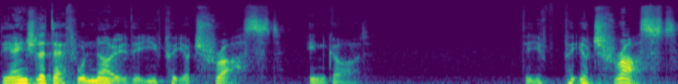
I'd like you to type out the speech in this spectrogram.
the angel of death will know that you've put your trust in God, that you've put your trust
